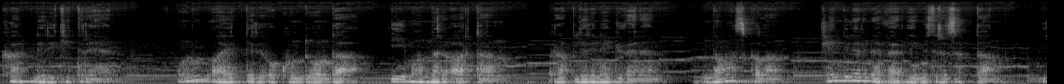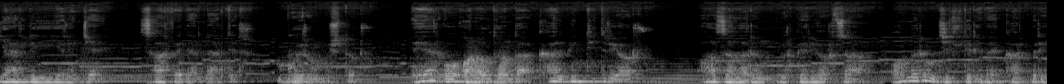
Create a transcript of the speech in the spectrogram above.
kalpleri titreyen, onun ayetleri okunduğunda imanları artan, Rablerine güvenen, namaz kılan, kendilerine verdiğimiz rızıktan yerli yerince sarf edenlerdir buyurulmuştur. Eğer o anıldığında kalbin titriyor, azaların ürperiyorsa onların ciltleri ve kalpleri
